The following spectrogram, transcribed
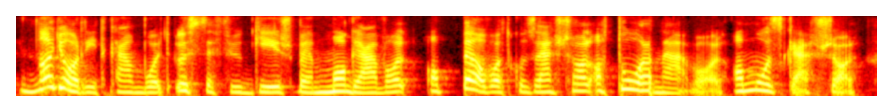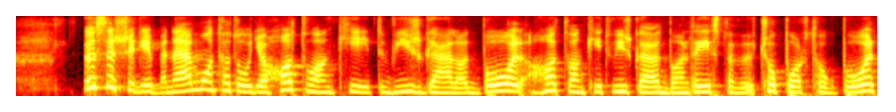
nagyon ritkán volt összefüggésben magával, a beavatkozással, a tornával, a mozgással. Összességében elmondható, hogy a 62 vizsgálatból, a 62 vizsgálatban résztvevő csoportokból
